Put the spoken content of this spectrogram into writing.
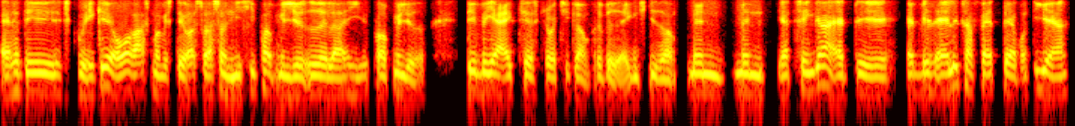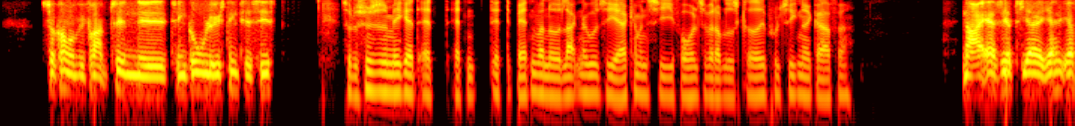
Altså det skulle ikke overraske mig, hvis det også var sådan i hiphop-miljøet eller i popmiljøet. Det vil jeg ikke til at skrive artikler om, for det ved jeg ikke en skid om. Men, men jeg tænker, at, øh, at hvis alle tager fat der, hvor de er, så kommer vi frem til en, øh, til en god løsning til sidst. Så du synes simpelthen ikke, at, at, at, at debatten var noget langt nok ud til jer, kan man sige, i forhold til, hvad der er blevet skrevet i politikken og i GAFA? Nej, altså jeg, jeg, jeg, jeg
